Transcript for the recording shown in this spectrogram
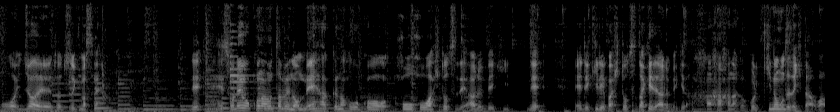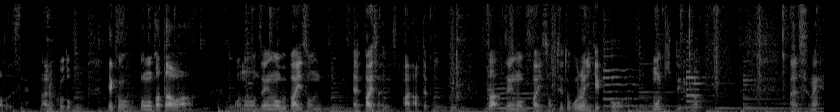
はい、じゃあ、えー、と続きますね。で、それを行うための明白な方向方法は一つであるべきで、できれば一つだけであるべきだ。なんかこれ昨日も出てきたワードですね。なるほど。結構この方は、この Zen of Python、え Python です。あ、あってば。ザ・ Zen of Python っていうところに結構重きというか、あれですね、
